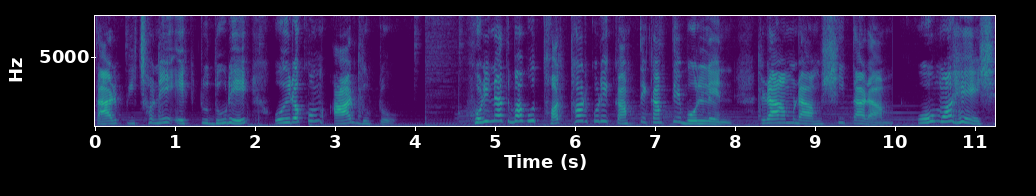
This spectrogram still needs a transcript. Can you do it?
তার পিছনে একটু দূরে ওই রকম আর দুটো। হরিনাথবাবু থরথর করে কাঁপতে কাঁপতে বললেন, রাম রাম, সীতারাম, ও মহেশ,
